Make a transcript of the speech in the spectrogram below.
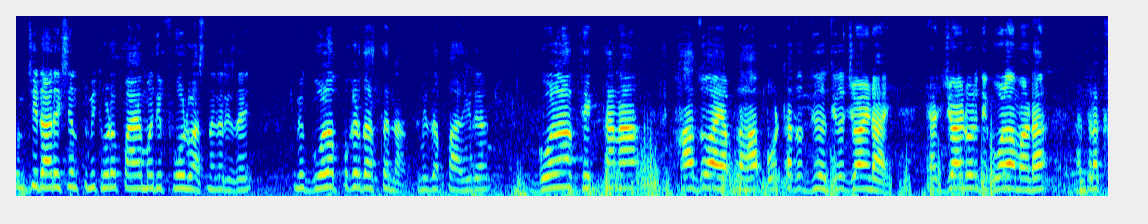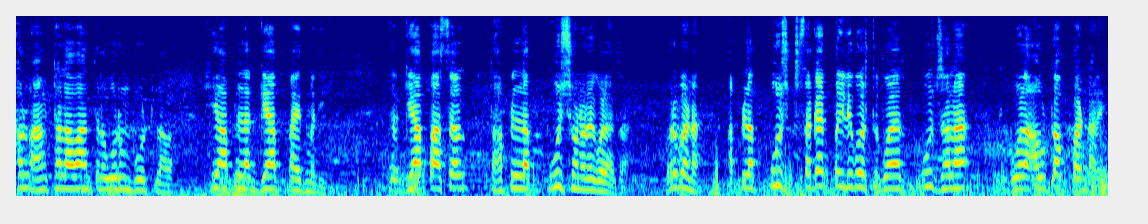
तुमची डायरेक्शन तुम्ही थोडं पायामध्ये फोल्ड वाचणं गरजेचं आहे. तुम्ही गोळा पकडत असताना तुम्ही जर पाहिलं गोळा फेकताना हा जो आहे आपला हा बोटाचा जिथं जिथं जॉईंट आहे ह्या जॉईंटवरती गोळा मांडा आणि त्याला खालून अंगठा लावा आणि त्याला वरून बोट लावा. ही आपल्याला गॅप आहेत मध्ये जर गॅप असेल तर आपल्याला पुश होणार आहे गोळ्याचा. बरोबर ना? आपला पुश सगळ्यात पहिली गोष्ट गोळ्यात पुश झाला तर गोळा आउट ऑफ पडणार आहे.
